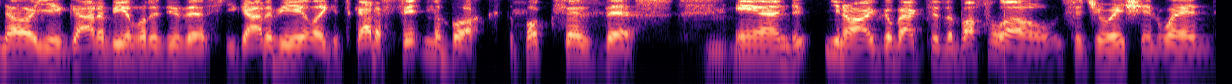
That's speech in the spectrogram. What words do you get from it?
No, you got to be able to do this. You got to be like, it's got to fit in the book. The book says this, mm-hmm. and you know, I go back to the Buffalo situation when,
